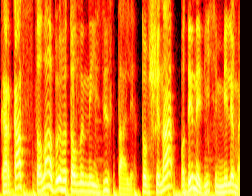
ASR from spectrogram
Каркас стола виготовлений зі сталі, товщина 1,8 мм.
